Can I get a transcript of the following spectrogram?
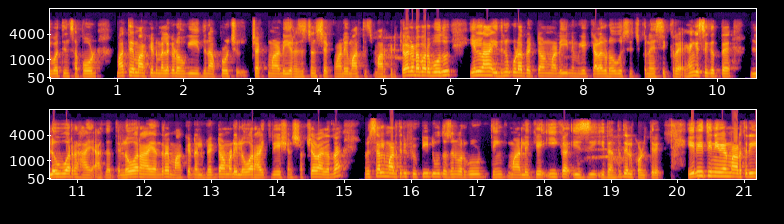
ಇವತ್ತಿನ ಸಪೋರ್ಟ್ ಮತ್ತೆ ಮಾರ್ಕೆಟ್ ಮೇಲ್ಗಡೆ ಹೋಗಿ ಇದನ್ನ ಅಪ್ರೋಚ್ ಚೆಕ್ ಮಾಡಿ ರೆಸಿಸ್ಟೆನ್ಸ್ ಚೆಕ್ ಮಾಡಿ, ಮತ್ತೆ ಮಾರ್ಕೆಟ್ ಕೆಳಗಡೆ ಬರಬಹುದು ಇಲ್ಲ, ಇದನ್ನು ಕೂಡ ಬ್ರೇಕ್ ಡೌನ್ ಮಾಡಿ, ನಿಮಗೆ ಕೆಳಗಡೆ ಹೋಗೋ ಸಿಕ್ಕನೆ ಸಿಕ್ಕರೆ ಹೆಂಗೆ ಸಿಗುತ್ತೆ? ಲೋವರ್ ಹೈ ಆಗುತ್ತೆ. ಲೋವರ್ ಹೈ ಅಂದ್ರೆ ಮಾರ್ಕೆಟ್ನಲ್ಲಿ ಬ್ರೇಕ್ ಡೌನ್ ಮಾಡಿ ಲೋವರ್ ಹೈ ಕ್ರಿಯೇಷನ್ ಸ್ಟ್ರಕ್ಚರ್ ಆಗಿದ್ರೆ ನೀವು ಸೆಲ್ ಮಾಡ್ತೀರಿ ಫಿಫ್ಟಿ ಟೂ ತೌಸಂಡ್ ವರ್ಗೂ ಥಿಂಕ್ ಮಾಡ್ಲಿಕ್ಕೆ ಈಗ ಈಸಿ ಇದೆ ಅಂತ ತಿಳ್ಕೊಳ್ತೀರಿ. ಈ ರೀತಿ ನೀವೇನ್ ಮಾಡ್ತೀರಿ?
